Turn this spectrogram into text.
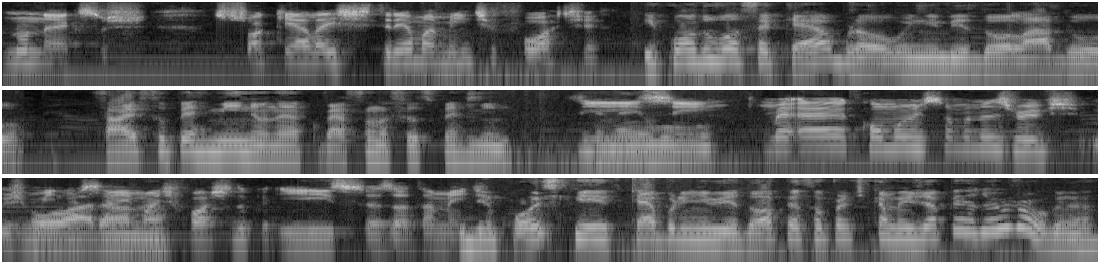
no Nexus. Só que ela é extremamente forte. E quando você quebra o inibidor lá do. Sai Super Minion, né? Começa a nascer o Super Minion. Sim, nem o- sim. É como em Summoner's Rift. Os minions saem mais fortes do que. Isso, E exatamente. depois que quebra o inibidor, a pessoa praticamente já perdeu o jogo, né?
